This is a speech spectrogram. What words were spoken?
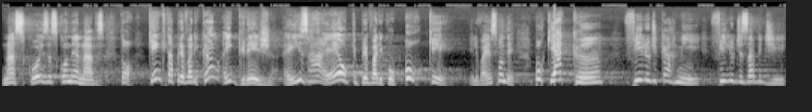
nas coisas condenadas. Então, quem que está prevaricando? A igreja. É Israel que prevaricou. Por quê? Ele vai responder. Porque Acã, filho de Carmi, filho de Zabdi,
